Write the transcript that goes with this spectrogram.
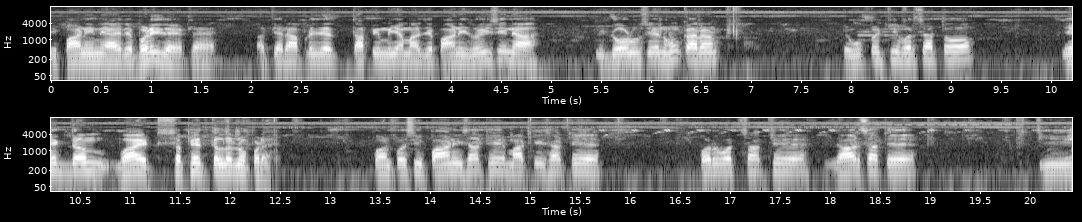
એ પાણીને આરે ભળી જાય. એટલે અત્યારે આપણે જે તાપી મૈયામાં જે પાણી જોઈ છે ને આ એ ડોળું છે એનું શું કારણ? કે ઉપરથી વરસાદ તો એકદમ વ્હાઇટ સફેદ કલરનો પડે. પણ પછી પાણી સાથે માટી સાથે પર્વત સાથે ઝાડ સાથે એ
